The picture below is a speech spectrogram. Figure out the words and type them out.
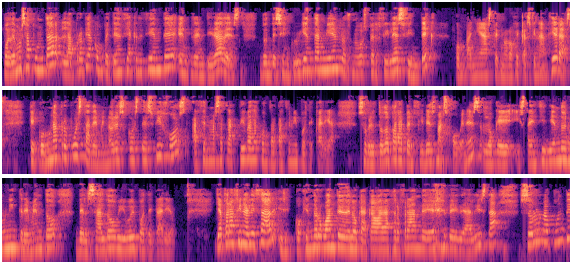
podemos apuntar la propia competencia creciente entre entidades, donde se incluyen también los nuevos perfiles fintech, compañías tecnológicas financieras, que con una propuesta de menores costes fijos hacen más atractiva la contratación hipotecaria, sobre todo para perfiles más jóvenes, lo que está incidiendo en un incremento del saldo vivo hipotecario. Ya para finalizar, y cogiendo el guante de lo que acaba de hacer Fran de, idealista, solo un apunte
